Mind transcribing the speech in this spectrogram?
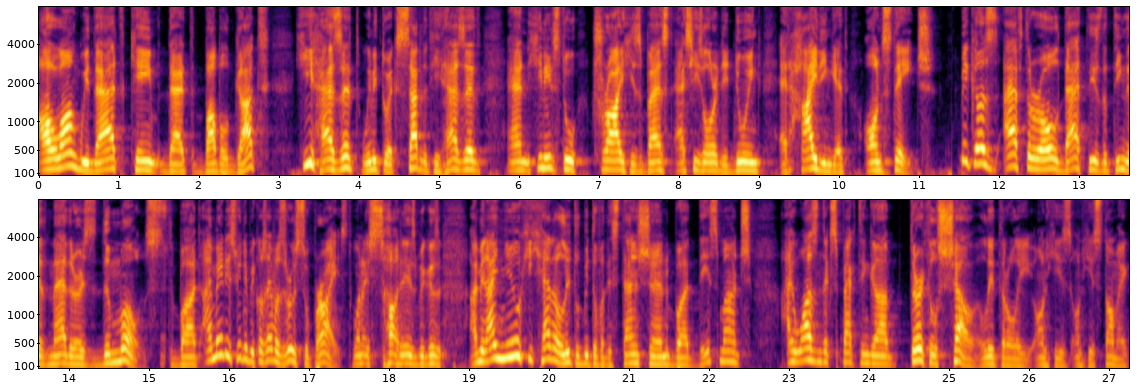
Along with that came that bubble gut. He has it, we need to accept that he has it, and he needs to try his best, as he's already doing, at hiding it on stage. Because after all, that is the thing that matters the most. But I made this video because I was really surprised when I saw this, because, I mean, I knew he had a little bit of a distension, but this much, I wasn't expecting a turtle shell literally on his on his stomach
